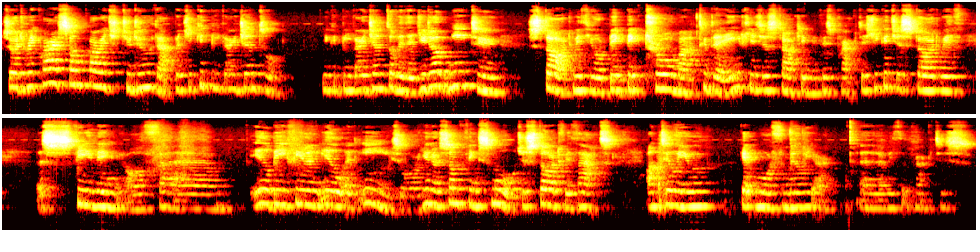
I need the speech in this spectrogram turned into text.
So it requires some courage to do that, but you could be very gentle. You could be very gentle with it. You don't need to start with your big, big trauma today if you're just starting with this practice. You could just start with a feeling of um, ill, be feeling ill at ease, or you know something small. Just start with that until you get more familiar uh, with the practice.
